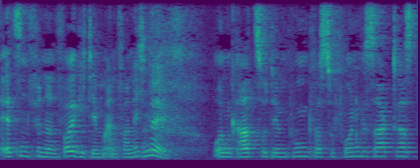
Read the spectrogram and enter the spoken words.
ätzend finde, dann folge ich dem einfach nicht. Nee. Und gerade zu dem Punkt, was du vorhin gesagt hast,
